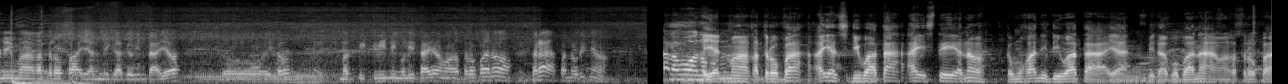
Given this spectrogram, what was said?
morning mga katropa. Ayan, may gagawin tayo. So, ito, magpi-cleaning ulit tayo mga katropa, no? Tara, panoorin nyo. Ayan mga katropa. Ayan si Diwata. Ay, este, ano, kamukha ni Diwata. Ayan, binababa na mga katropa.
